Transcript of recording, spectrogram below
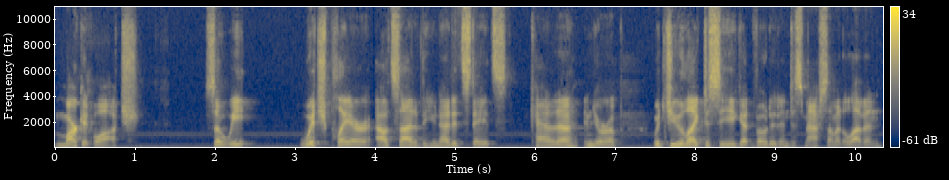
Market Watch. So, Wheat, which player outside of the United States, Canada, and Europe would you like to see get voted into Smash Summit 11?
